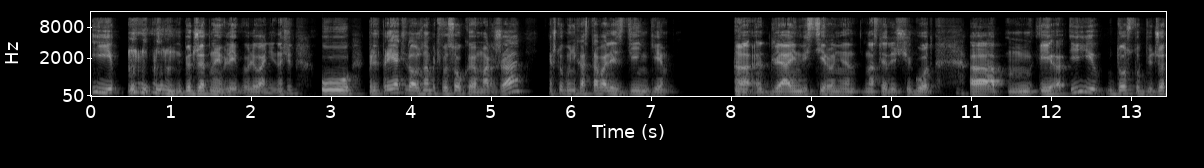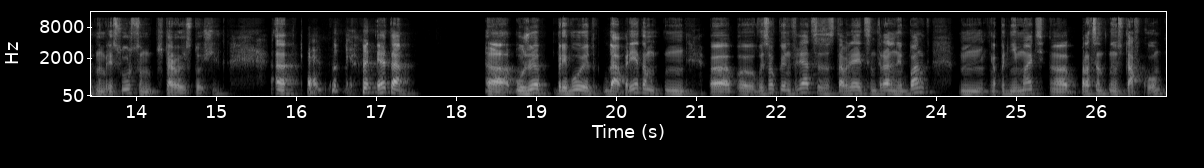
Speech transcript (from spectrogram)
и бюджетные вливания. Значит, у предприятий должна быть высокая маржа, чтобы у них оставались деньги для инвестирования на следующий год а, и, и доступ к бюджетным ресурсам – второй источник. Э, это уже приводит, да, при этом а, высокая инфляция заставляет Центральный банк поднимать процентную ставку,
